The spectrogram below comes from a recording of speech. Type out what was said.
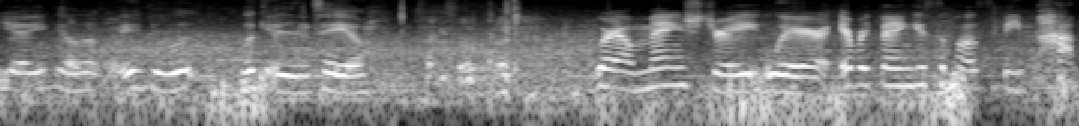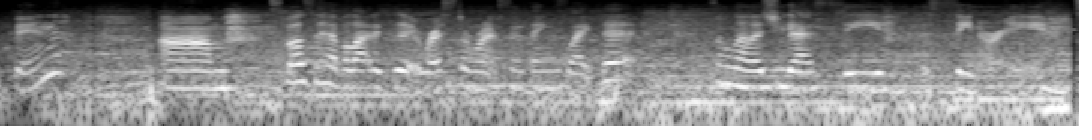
Yeah, you can look, you can look, look at it and tell. We're on Main Street where everything is supposed to be popping. Um, supposed to have a lot of good restaurants and things like that. So I'm gonna let you guys see the scenery.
